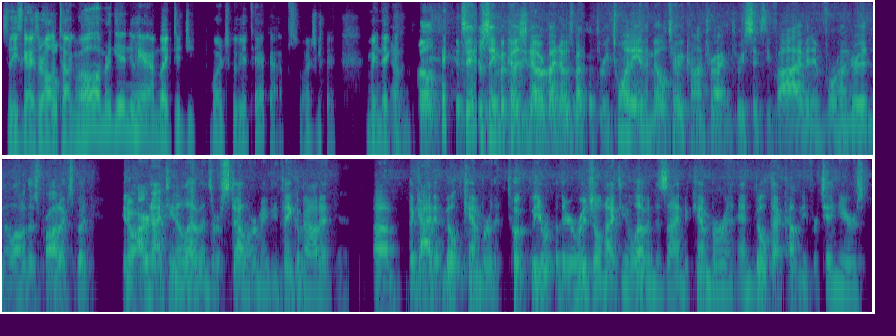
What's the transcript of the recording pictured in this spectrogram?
So these guys are all talking, "Oh, I'm going to get a new hair." I'm like, "Did you? Why don't you go get TAC Ops? Why don't you?" Go? I mean, they yeah. can. well, it's interesting because you know everybody knows about the 320 and the military contract and 365 and M400 and a lot of those products, but you know our 1911s are stellar. I mean, if you think about it. Uh, the guy that built Kimber, that took the the original 1911 design to Kimber and, and built that company for 10 years,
